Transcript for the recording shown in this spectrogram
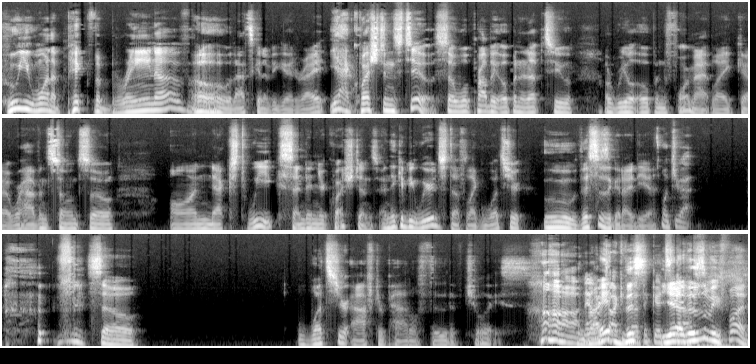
who you want to pick the brain of. Oh, that's going to be good, right? Yeah, questions too. So we'll probably open it up to a real open format like uh, we're having so and so on next week. Send in your questions. And they could be weird stuff like what's your Ooh, this is a good idea. What you got? so what's your after paddle food of choice? we're right? This, about the good yeah, stuff. this will be fun.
